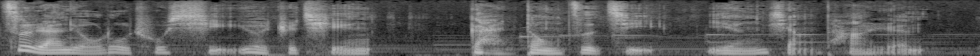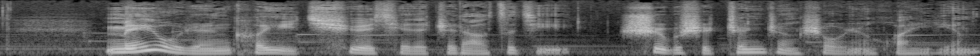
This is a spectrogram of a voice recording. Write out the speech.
自然流露出喜悦之情，感动自己，影响他人。没有人可以确切的知道自己是不是真正受人欢迎，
